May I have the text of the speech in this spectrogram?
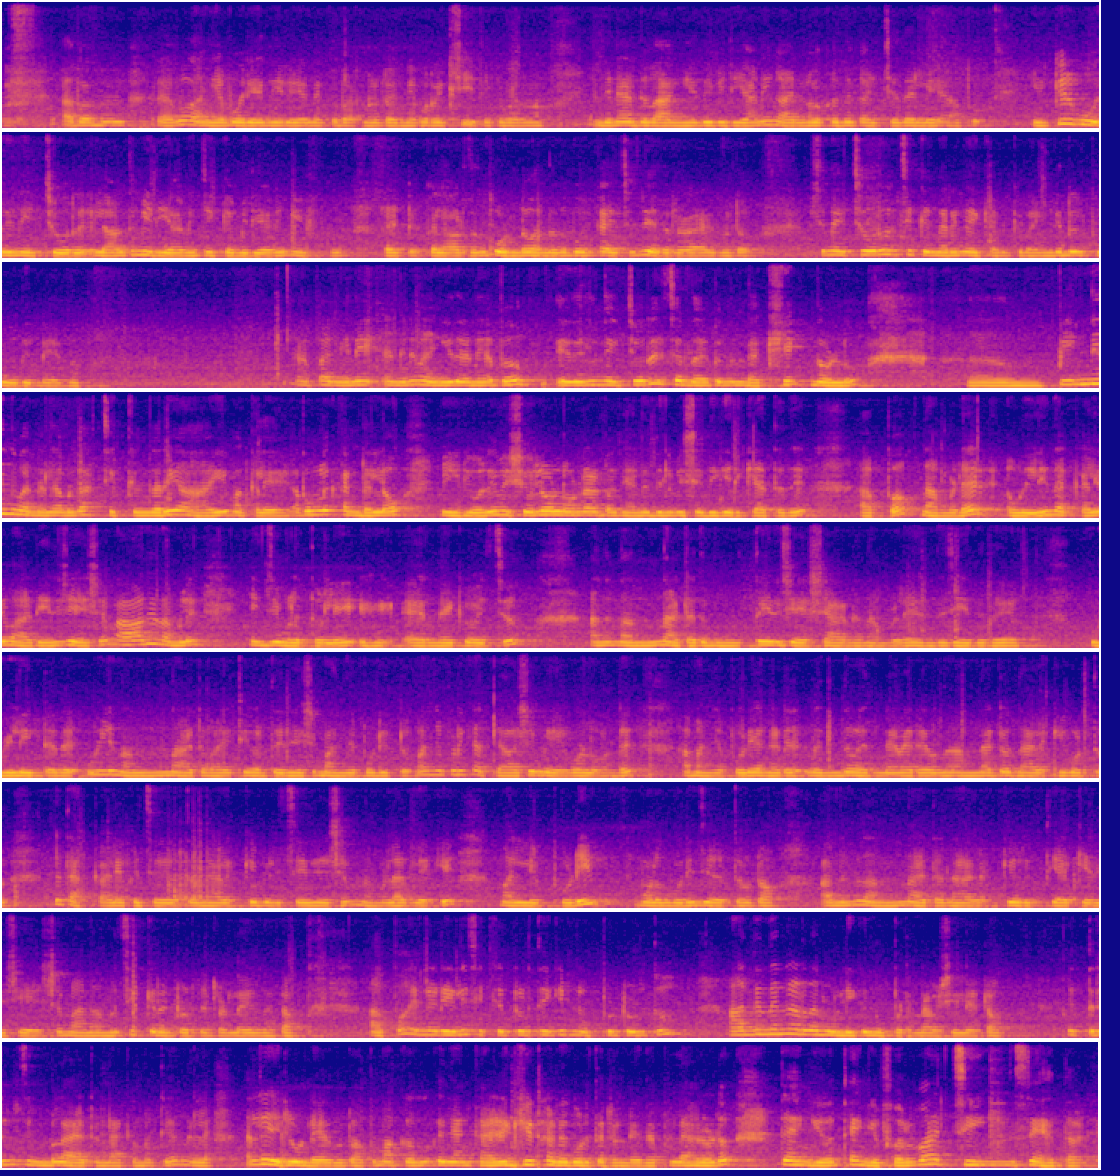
അപ്പം അമ്മ രവ വാങ്ങിയാൽ പോരേ നിരേ എന്നൊക്കെ പറഞ്ഞിട്ട് എന്നെ കുറേ ചീത്തൊക്കെ പറഞ്ഞു. എന്തിനാ അത് വാങ്ങിയത്? ബിരിയാണി കാര്യങ്ങളൊക്കെ ഒന്ന് കഴിച്ചതല്ലേ? അപ്പം എനിക്കൊരു പൂതി നെയ്ച്ചോറ്. എല്ലായിടത്തും ബിരിയാണി ചിക്കൻ ബിരിയാണി ബീഫും ആയിട്ടൊക്കെ എല്ലായിടത്തും കൊണ്ടുവന്നത് പോയി കഴിച്ചും ചെയ്തിട്ടുണ്ടായിരുന്നു കേട്ടോ. പക്ഷെ നെയ്ച്ചോറ് ചിക്കൻ കറിയും കഴിക്കാൻ എനിക്ക് ഭയങ്കര ഒരു പൂതി ഉണ്ടായിരുന്നു അപ്പം അങ്ങനെ അങ്ങനെ വാങ്ങിയതാണ്. അപ്പോൾ ഏതെങ്കിലും നെയ്ച്ചോറ് ചെറുതായിട്ടൊന്നും ഉണ്ടാക്കി എന്നുള്ളൂ. പിന്നെയെന്ന് പറഞ്ഞാൽ നമ്മുടെ ചിക്കൻ കറി ആയി മക്കളെ. അപ്പോൾ നിങ്ങൾ കണ്ടല്ലോ വീഡിയോയിൽ വിഷ്വലുള്ളതുകൊണ്ടാണ് കേട്ടോ ഞാനിതിൽ വിശദീകരിക്കാത്തത്. അപ്പോൾ നമ്മുടെ ഉള്ളി തക്കാളി വാടിയതിന് ശേഷം ആദ്യം നമ്മൾ ഇഞ്ചി വെളുത്തുള്ളി എണ്ണയൊക്കെ ഒഴിച്ചു. അത് നന്നായിട്ട് അത് മൂത്തതിന് ശേഷമാണ് നമ്മൾ എന്ത് ചെയ്തത്? ഉള്ളി ഇട്ടത് ഉള്ളി നന്നായിട്ട് വഴറ്റി കൊടുത്തതിന് ശേഷം മഞ്ഞൾപ്പൊടി ഇട്ടു. മഞ്ഞൾപ്പൊടിക്ക് അത്യാവശ്യം വേവുള്ളതുകൊണ്ട് ആ മഞ്ഞൾപ്പൊടി അങ്ങോട്ട് വെന്ത് വരുന്ന വരെ ഒന്ന് നന്നായിട്ട് ഒന്ന് ഇളക്കി കൊടുത്തു. എന്നിട്ട് തക്കാളിയൊക്കെ ചേർത്ത് ഒന്ന് ഇളക്കി പിടിച്ചതിന് ശേഷം നമ്മൾ അതിലേക്ക് മല്ലിപ്പൊടി മുളക് പൊടിയും ചേർത്ത് കേട്ടോ. എന്നിട്ട് നന്നായിട്ട് ഒന്ന് ഇളക്കി വൃത്തിയാക്കിയതിന് ശേഷമാണ് നമ്മൾ ചിക്കൻ ഇട്ട് കൊടുത്തിട്ടുണ്ടായിരുന്നു കേട്ടോ. അപ്പോൾ അതിന്റെ ഇടയിൽ ചിക്കൻ ഇട്ട് കൊടുത്തേക്ക് ഉപ്പിട്ട് കൊടുത്തു. ആദ്യം തന്നെ തന്നെ ഉള്ളിലേക്ക് ഒന്നും ഉപ്പിടേണ്ട ആവശ്യമില്ല കേട്ടോ. ഇത്രയും സിമ്പിളായിട്ട് ഉണ്ടാക്കാൻ പറ്റിയ നല്ല നല്ല എരിവുണ്ടായിരുന്നു കേട്ടോ അപ്പോൾ മക്കൾക്കൊക്കെ ഞാൻ കഴുകിയിട്ടാണ് കൊടുത്തിട്ടുണ്ടായിരുന്നത്. അപ്പോൾ എല്ലാവരോടും thank you thank you for watching സ്നേഹത്തോടെ.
